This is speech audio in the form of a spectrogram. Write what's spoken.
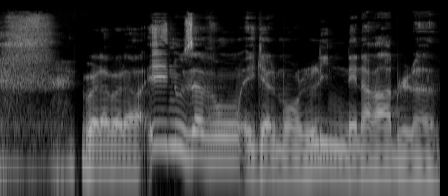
voilà, voilà. Et nous avons également l'inénarrable.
